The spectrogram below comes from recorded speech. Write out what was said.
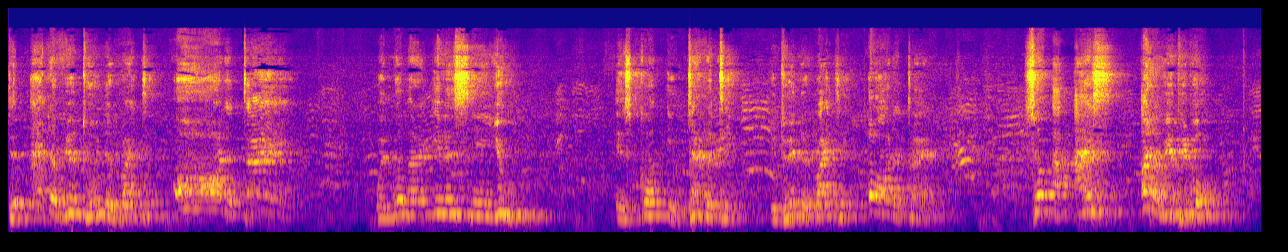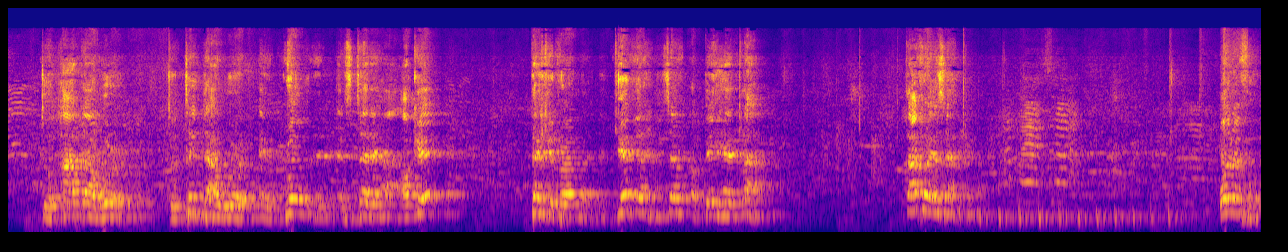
The act of you doing the right thing all the time when nobody even seeing you is called integrity. You're doing the right thing all the time. So I ask all of you people to have that word, to take that word and grow with it and study it. Okay? Thank you very much. Give yourself a big hand clap. Clap for yourself. Wonderful.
